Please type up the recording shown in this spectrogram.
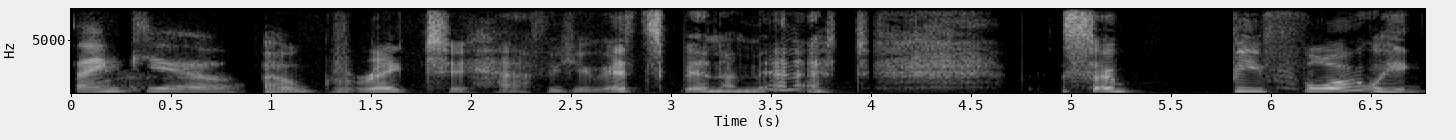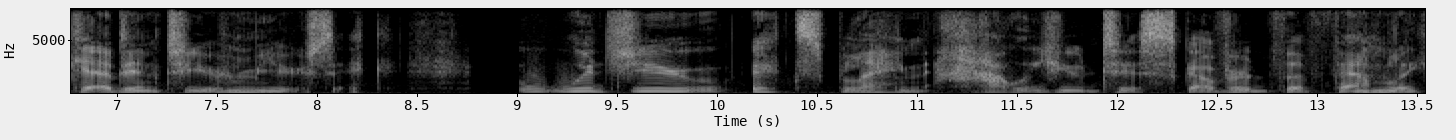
Thank you. Oh, great to have you. It's been a minute. So, before we get into your music, would you explain how you discovered the family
